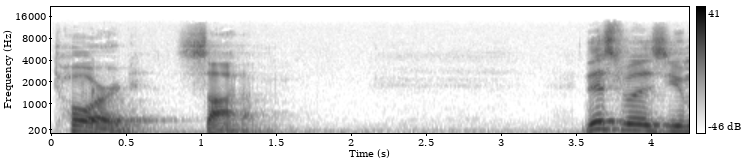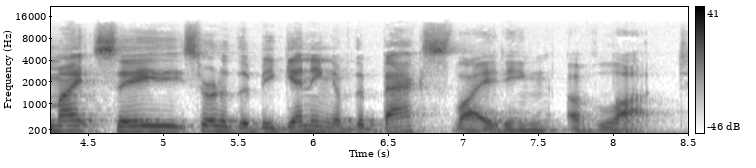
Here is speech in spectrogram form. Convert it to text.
toward Sodom. This was, you might say, sort of the beginning of the backsliding of Lot.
